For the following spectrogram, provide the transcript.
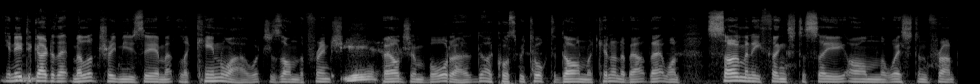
You need to go to that military museum at Le Quesnoy, which is on the French-Belgian yeah. border. Of course, we talked to Don McKinnon about that one. So many things to see on the Western Front.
